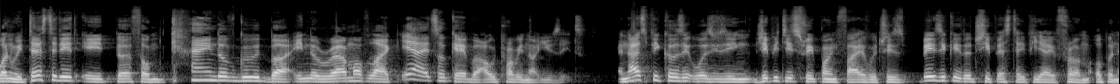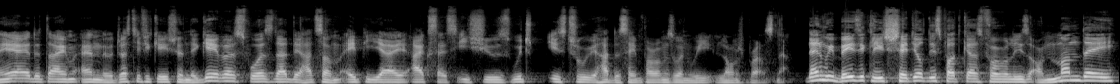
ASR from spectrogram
when we tested it, it performed kind of good, but in the realm of like, yeah, it's okay, but I would probably not use it. And that's because it was using GPT 3.5, which is basically the cheapest API from OpenAI at the time. And the justification they gave us was that they had some API access issues, which is true. We had the same problems when we launched BrownSnap. Then we basically scheduled this podcast for release on Monday.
